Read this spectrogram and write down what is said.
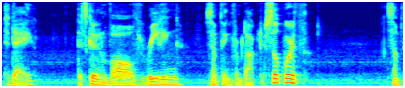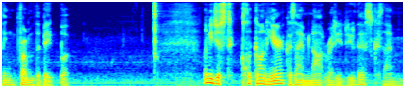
today that's going to involve reading something from Dr. Silkworth, something from the big book. Let me just click on here because I'm not ready to do this because I'm.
